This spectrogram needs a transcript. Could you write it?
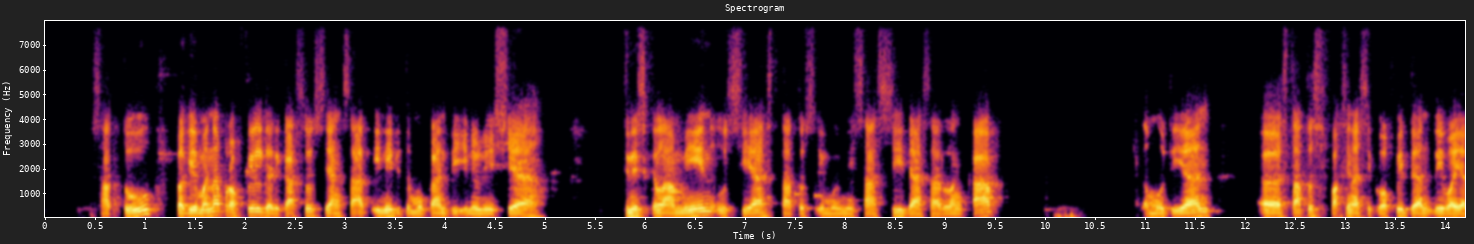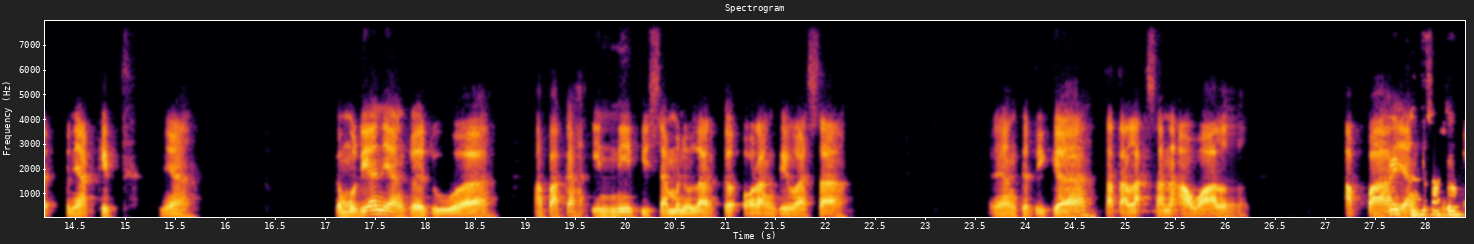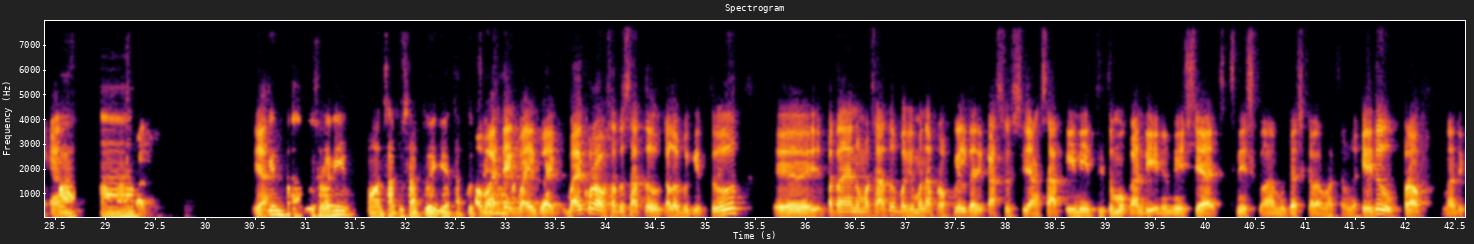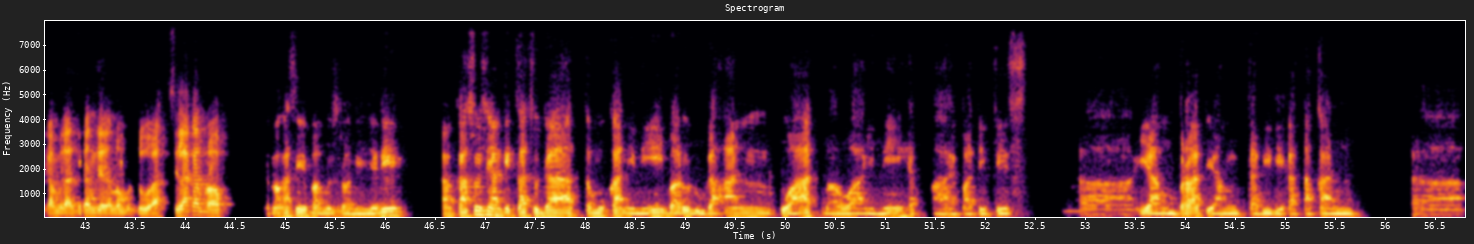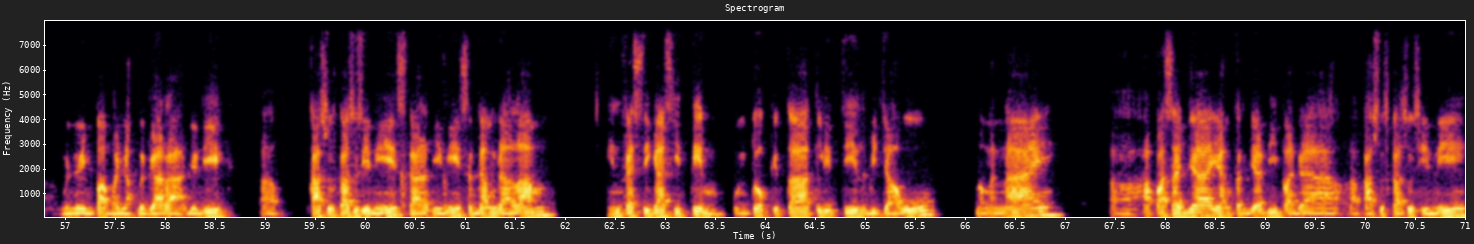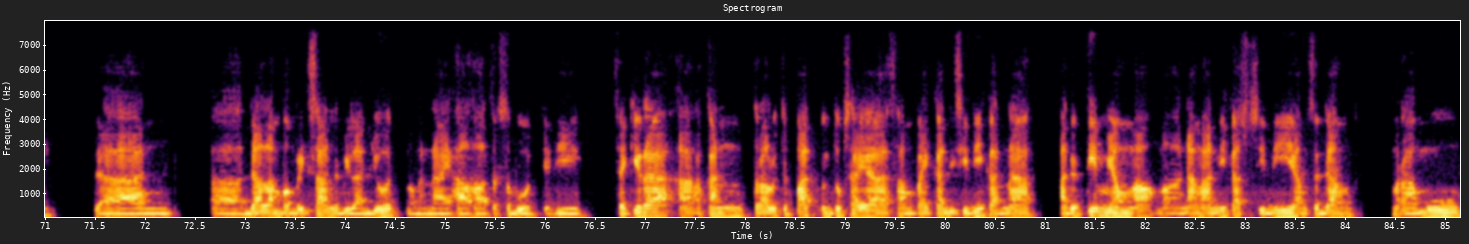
satu, bagaimana profil dari kasus yang saat ini ditemukan di Indonesia? Jenis kelamin, usia, status imunisasi dasar lengkap, kemudian uh, status vaksinasi COVID dan riwayat penyakitnya. Kemudian yang kedua, apakah ini bisa menular ke orang dewasa? Yang ketiga, tata laksana awal apa Oke, yang satu, Pak. Uh, ya? Mungkin Pak Busroni mohon satu-satu aja takut. Oh, baik, baik, baik, baik, Prof. Satu-satu. Kalau begitu, eh, pertanyaan nomor satu, bagaimana profil dari kasus yang saat ini ditemukan di Indonesia, jenis kelamin dan segala macamnya. Itu, Prof. Nanti kami lanjutkan ke nomor dua. Silakan, Prof. Terima kasih, Pak Busroni. Jadi kasus yang kita sudah temukan ini baru dugaan kuat bahwa ini hepatitis uh, yang berat yang tadi dikatakan uh, menimpa banyak negara. Jadi kasus-kasus uh, ini sekarang ini sedang dalam investigasi tim untuk kita teliti lebih jauh mengenai uh, apa saja yang terjadi pada kasus-kasus ini dan uh, dalam pemeriksaan lebih lanjut mengenai hal-hal tersebut. Jadi saya kira uh, akan terlalu cepat untuk saya sampaikan di sini karena ada tim yang menangani kasus ini yang sedang meramu,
